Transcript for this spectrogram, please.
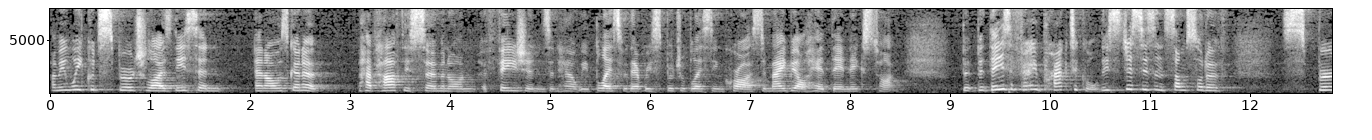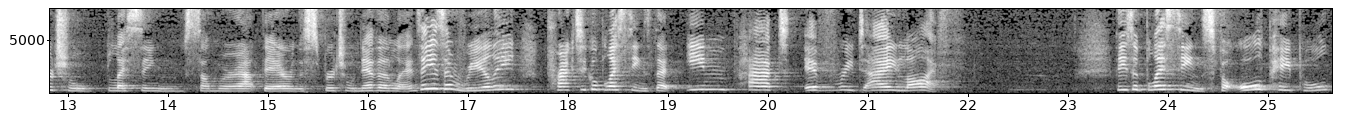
I mean, we could spiritualize this, and, and I was going to have half this sermon on Ephesians and how we bless with every spiritual blessing in Christ, and maybe I'll head there next time. But, but these are very practical. This just isn't some sort of spiritual blessing somewhere out there in the spiritual Netherlands. These are really practical blessings that impact everyday life. These are blessings for all people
